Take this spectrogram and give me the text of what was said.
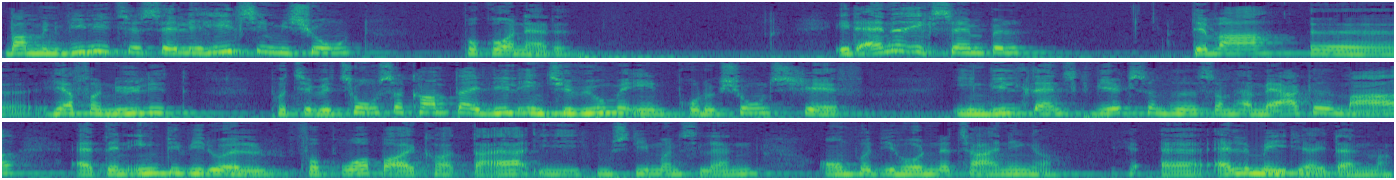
var man villig til at sælge hele sin mission på grund af det. Et andet eksempel, det var øh, her for nyligt på TV2, så kom der et lille interview med en produktionschef i en lille dansk virksomhed, som har mærket meget af den individuelle forbrugerboykot, der er i muslimernes lande, oven på de hundne tegninger af alle medier i Danmark.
